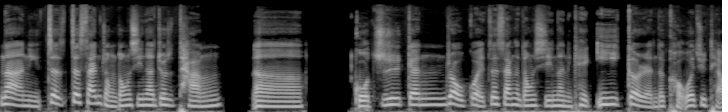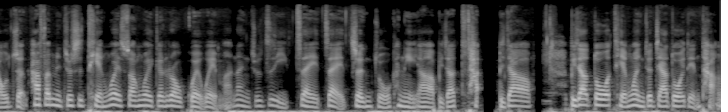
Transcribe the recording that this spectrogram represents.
那你这这三种东西呢，就是糖，呃。果汁跟肉桂这三个东西呢，你可以依个人的口味去调整，它分别就是甜味、酸味跟肉桂味嘛。那你就自己再再斟酌，看你要比较糖、比较比较多甜味，你就加多一点糖；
